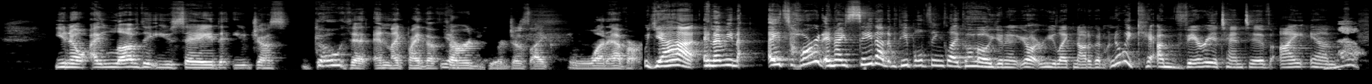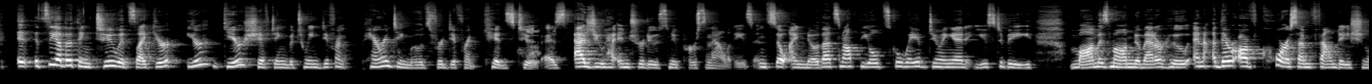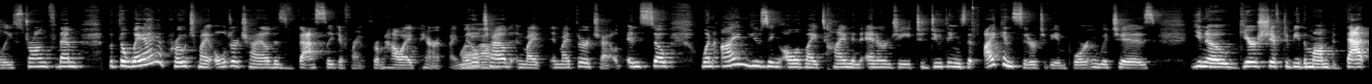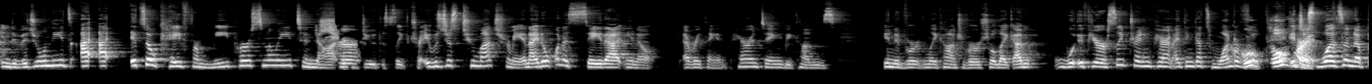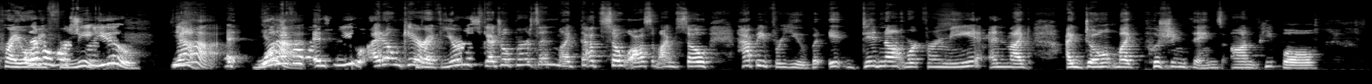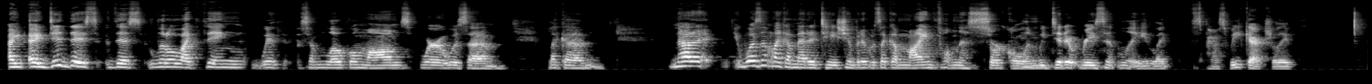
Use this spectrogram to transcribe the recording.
you know, I love that you say that you just go with it. And like by the Yeah. third, you're just like, whatever. Yeah, and I mean it's hard, and I say that, and people think like, "Oh, you know, you're, are you like not a good?" No, I can't. I'm very attentive. I am. Yeah. It, it's the other thing too. It's like you're you're gear shifting between different parenting modes for different kids too, as as you ha- introduce new personalities. And so I know that's not the old school way of doing it. It used to be mom is mom no matter who, and there are of course I'm foundationally strong for them, but the way I approach my older child is vastly different from how I parent my middle Wow. child and my and my third child. And so when I'm using all of my time and energy to do things that I consider to be important, which is, you know, gear shift to be the mom that that individual needs, I, I it's okay for me personally to not Sure. do the sleep train. It was just too much for me, and I don't want to say that. You know, everything in parenting becomes inadvertently controversial. Like I'm, if you're a sleep training parent, I think that's oh, wonderful. go it just it. wasn't a priority Whatever for me. for you. Yeah, and- Whatever yeah, and- for you. I don't care. Right. If you're a schedule person, like that's so awesome. I'm so happy for you. But it did not work for me. And like I don't like pushing things on people. I, I did this this little like thing with some local moms where it was um like a not a it wasn't like a meditation but it was like a mindfulness circle and we did it recently like this past week actually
